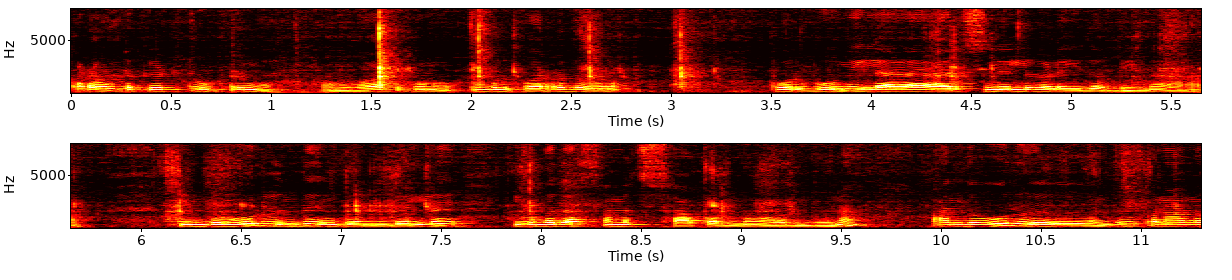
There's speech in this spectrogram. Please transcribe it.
கடவுள்கிட்ட கேட்டுட்டு விட்டுருங்க. அவங்க வாட்டி போகணும். உங்களுக்கு வர்றது வரும். இப்போ ஒரு பூமியில் அரிசி நெல் விளையுது அப்படின்னா இந்த ஊர்லேருந்து இந்த நெல் இவங்க தான் சமைச்சு சாப்பிட்ணும் இருந்ததுன்னா அந்த ஊர் வந்து இப்போ நான்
